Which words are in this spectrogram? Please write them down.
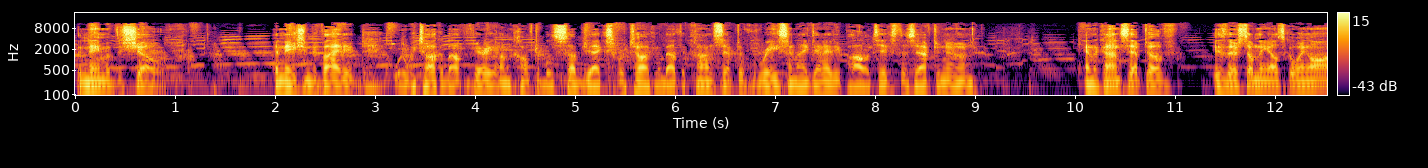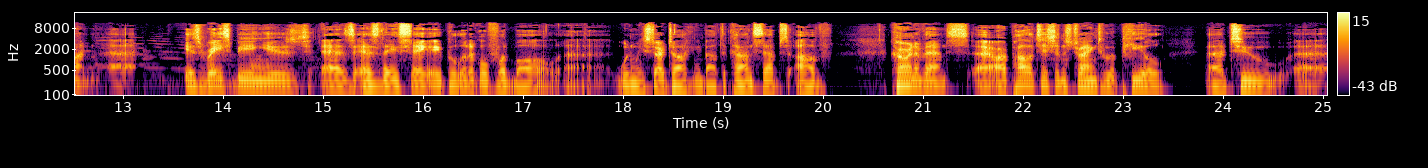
The name of the show, A Nation Divided, where we talk about very uncomfortable subjects. We're talking about the concept of race and identity politics this afternoon, and the concept of is there something else going on? Uh, is race being used as, as they say, a political football uh, when we start talking about the concepts of current events? Uh, are politicians trying to appeal uh, to uh,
